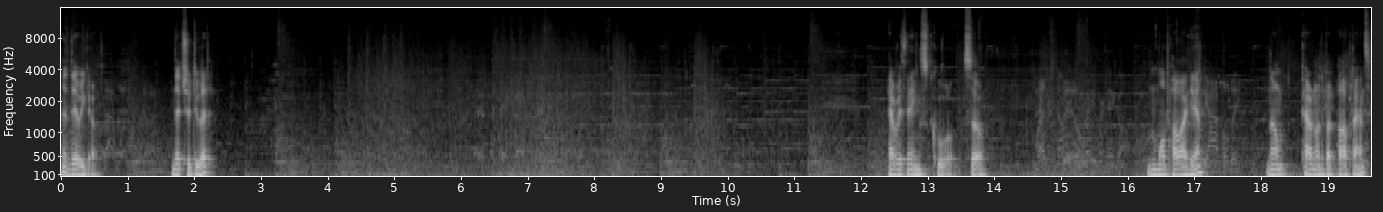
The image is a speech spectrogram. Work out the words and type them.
There we go. That should do it. Everything's cool. So, more power here. Now I'm paranoid about power plants.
